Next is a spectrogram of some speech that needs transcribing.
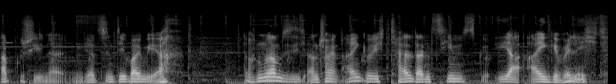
Abgeschiedenheiten. Jetzt sind die bei mir. Doch nun haben sie sich anscheinend eingewilligt, Teil deines Teams ja eingewilligt.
